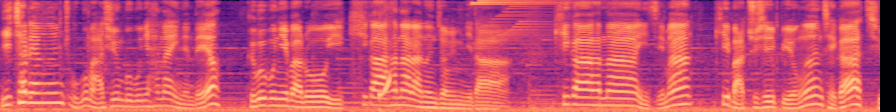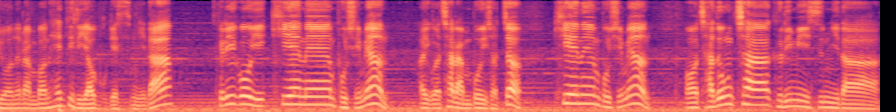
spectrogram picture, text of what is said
이 차량은 조금 아쉬운 부분이 하나 있는데요. 그 부분이 바로 이 키가 하나라는 점입니다. 키가 하나이지만 키 맞추실 비용은 제가 지원을 한번 해드려 보겠습니다. 그리고 이 키에는 보시면 아 이거 잘 안 보이셨죠? 키에는 보시면 어, 자동차 그림이 있습니다.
